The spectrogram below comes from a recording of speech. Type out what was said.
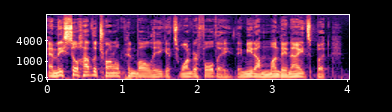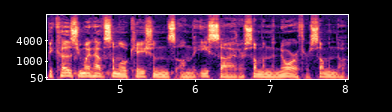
and they still have the Toronto Pinball League, it's wonderful. They they meet on Monday nights, but because you might have some locations on the east side, or some in the north, or some in the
